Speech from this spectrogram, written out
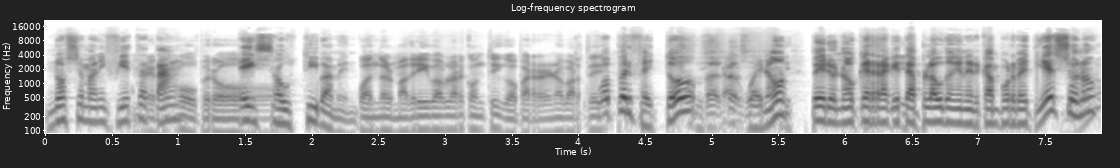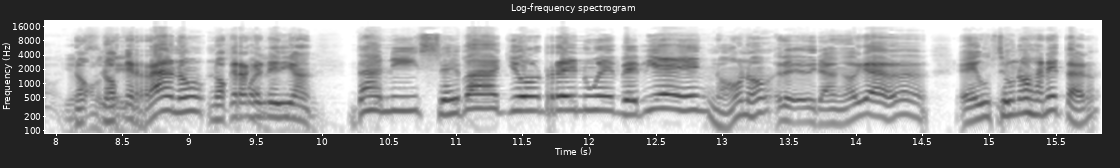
no se manifiesta Hombre, tan Paco, pero exhaustivamente. Cuando el Madrid va a hablar contigo para renovarte. Pues perfecto. Claro, bueno, pero no querrá que te aplaudan en el campo Betis eso, ¿no? No no querrá, ¿no? No querrá Bueno, que le digan, Dani Ceballos, renueve bien. No, no. Le dirán, oiga, es usted una hojaneta, ¿no?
